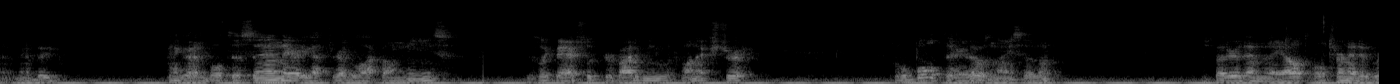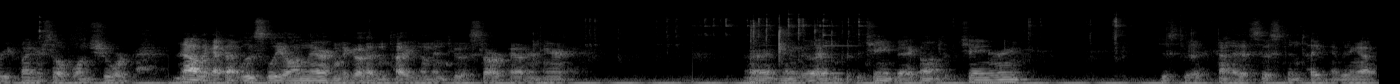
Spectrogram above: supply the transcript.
We're gonna boot. Gonna go ahead and bolt this in. They already got thread lock on these. Looks like they actually provided me with one extra little bolt there. That was nice of them. It's better than the alternative where you find yourself one short. Now they got that loosely on there, I'm gonna go ahead and tighten them into a star pattern here. All right, I'm gonna go ahead and put the chain back onto the chain ring just to kind of assist and tighten everything up.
